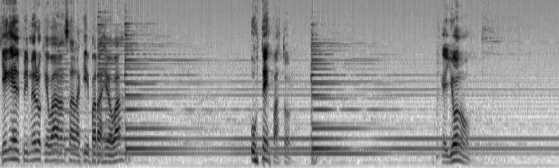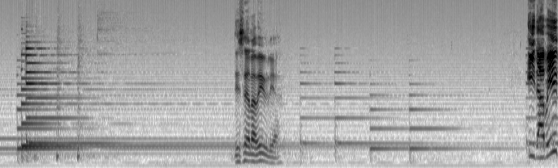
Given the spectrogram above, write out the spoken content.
¿Quién es el primero que va a danzar aquí para Jehová? Usted, pastor. Que yo no. Dice la Biblia. Y David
